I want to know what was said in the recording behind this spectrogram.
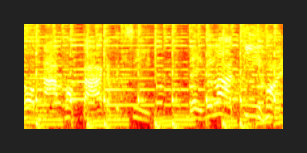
ขอบตากันจังสี่ ได้เวลาจีหอย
